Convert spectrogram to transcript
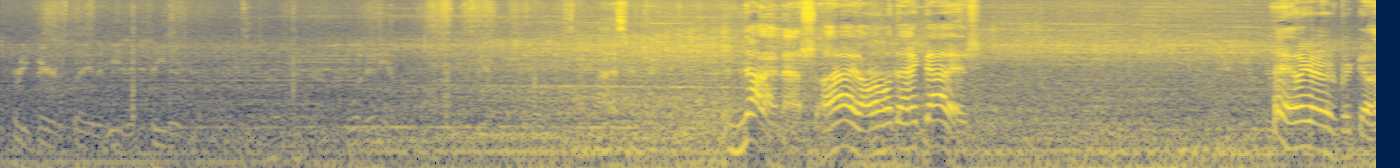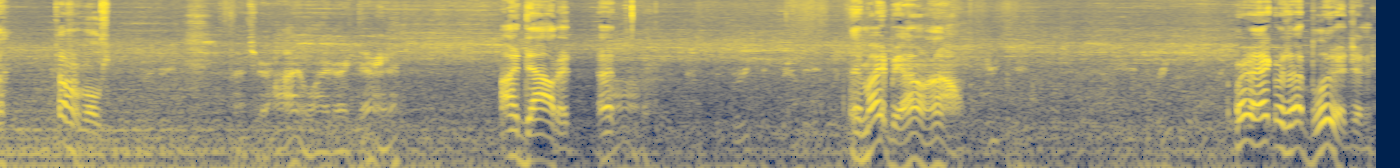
it's pretty fair to say that he's exceeded what any of us. Last entry. Nothingness. I don't know what the heck that is. Hey, look at those big uh, tuffables. That's your high and wide right there, ain't it? I doubt it. Uh, it might be. I don't know. Where the heck was that blue engine?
